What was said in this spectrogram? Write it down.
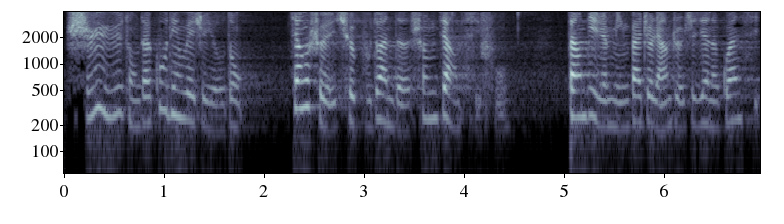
石鱼总在固定位置游动，江水却不断的升降起伏。当地人明白这两者之间的关系，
